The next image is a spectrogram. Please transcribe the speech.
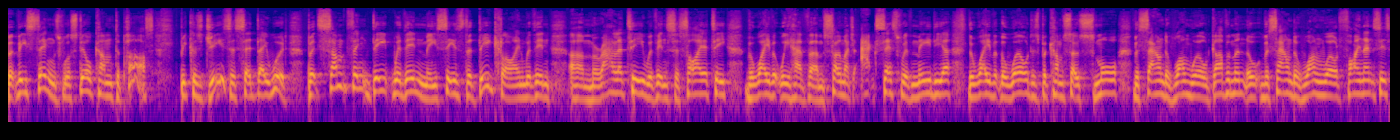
but these things will still come to pass because Jesus said they would. But something deep within me sees the decline within um, morality, within society, the way that we have um, so much access with media, the way that the world has become so small, the sound of one world government, the sound of one world finances.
